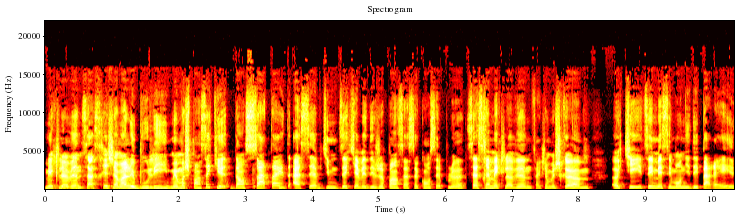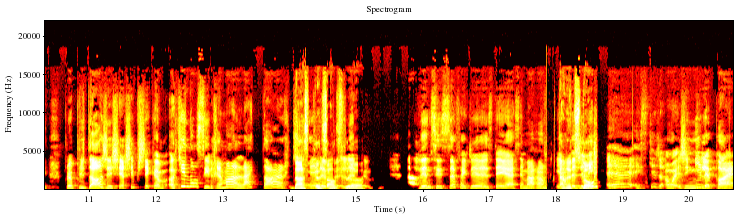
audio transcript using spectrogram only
McLovin, ça serait justement le bully. Mais moi, je pensais que dans sa tête, à Seb, qui me disait qu'il avait déjà pensé à ce concept-là, ça serait McLovin. Fait que là, moi, je suis comme OK, tu sais, mais c'est mon idée pareil. Puis là, plus tard, j'ai cherché, puis j'étais comme OK, non, c'est vraiment l'acteur qui Dans fait ce le- sens-là. le- Arvin, c'est ça. Fait que là, c'était assez marrant. Et en fait, d'autres? Euh, Est-ce que j'ai... ah ouais, j'ai mis le père,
